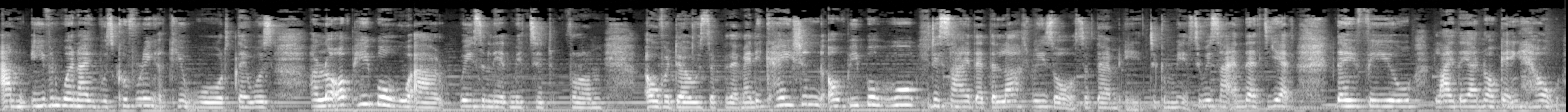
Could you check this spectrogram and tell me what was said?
And even when I was covering acute ward there was a lot of people who are recently admitted from overdose of their medication or people who decide that the last resource of them is to commit suicide and that yet they feel like they are not getting help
